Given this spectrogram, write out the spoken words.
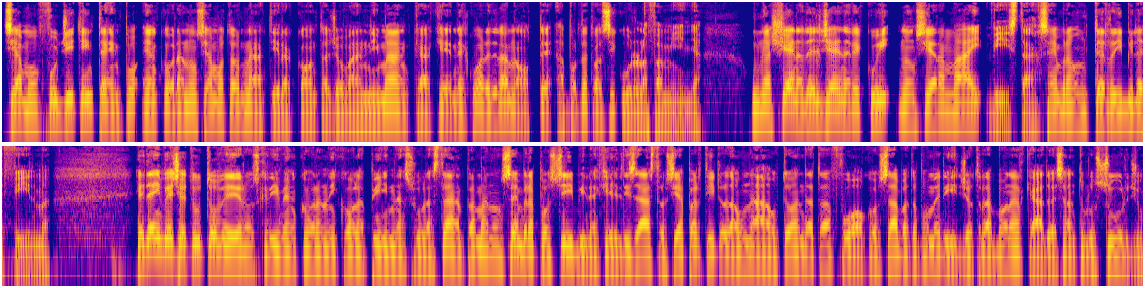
Siamo fuggiti in tempo e ancora non siamo tornati, racconta Giovanni Manca, che nel cuore della notte ha portato al sicuro la famiglia. Una scena del genere qui non si era mai vista, sembra un terribile film. Ed è invece tutto vero, scrive ancora Nicola Pinna sulla stampa, ma non sembra possibile che il disastro sia partito da un'auto andata a fuoco sabato pomeriggio tra Bonarcado e Santo Lussurgiu.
